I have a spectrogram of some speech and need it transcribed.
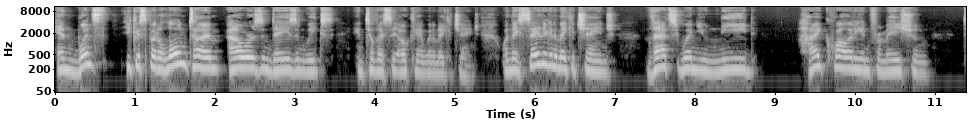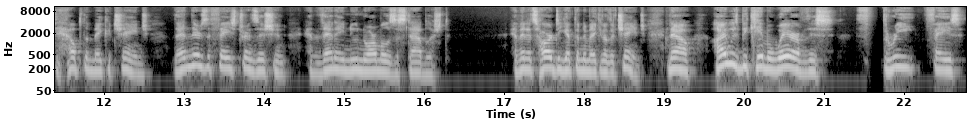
And once you can spend a long time, hours and days and weeks, until they say, okay, I'm going to make a change. When they say they're going to make a change, that's when you need high quality information to help them make a change. Then there's a phase transition, and then a new normal is established and then it's hard to get them to make another change. Now, I was became aware of this three phase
